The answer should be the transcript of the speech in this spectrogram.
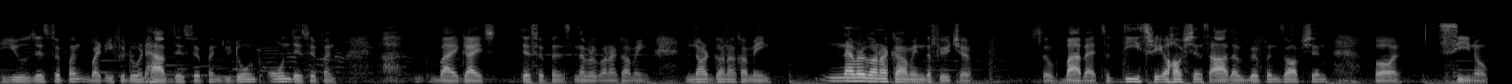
use this weapon. But if you don't have this weapon you don't own this weapon. Bye guys. This weapon is never gonna coming not gonna coming never gonna come in the future. So bye bye so these three options are the weapons option for Cyno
